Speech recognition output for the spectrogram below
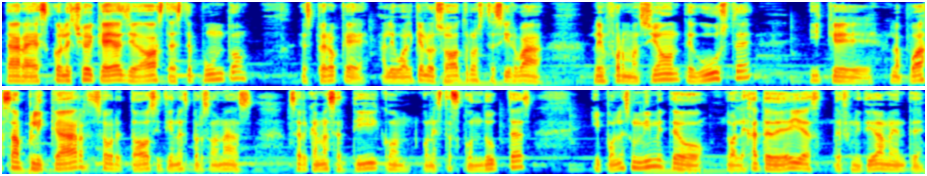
Te agradezco el hecho de que hayas llegado hasta este punto. Espero que, al igual que los otros, te sirva la información, te guste y que la puedas aplicar, sobre todo si tienes personas cercanas a ti con, con estas conductas y ponles un límite o, o aléjate de ellas, definitivamente.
